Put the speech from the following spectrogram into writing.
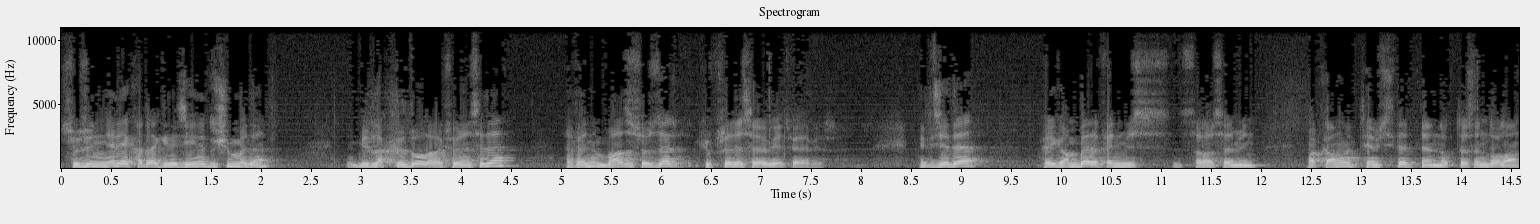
Sözün nereye kadar gideceğini düşünmeden bir lakırdı olarak söylense de efendim bazı sözler küfre de sebebiyet verebilir. Neticede Peygamber Efendimiz sallallahu aleyhi ve sellemin makamını temsil edilen noktasında olan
